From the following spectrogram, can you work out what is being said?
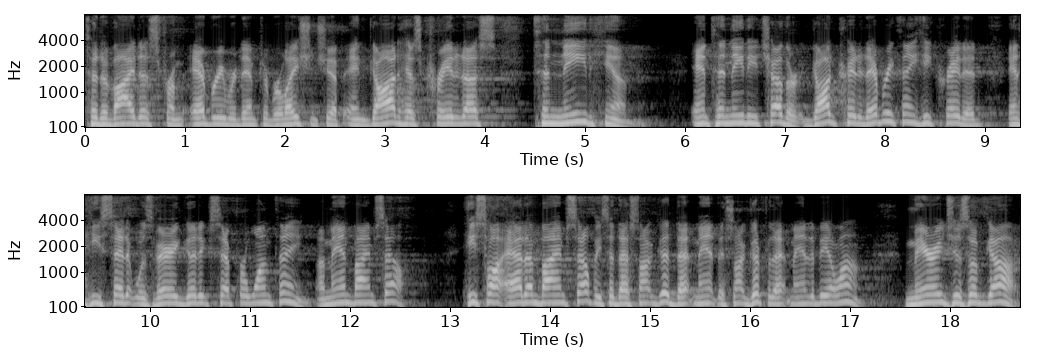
to divide us from every redemptive relationship. And God has created us to need Him and to need each other. God created everything He created, and He said it was very good except for one thing a man by himself. He saw Adam by himself. He said, That's not good. That man, it's not good for that man to be alone. Marriage is of God.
